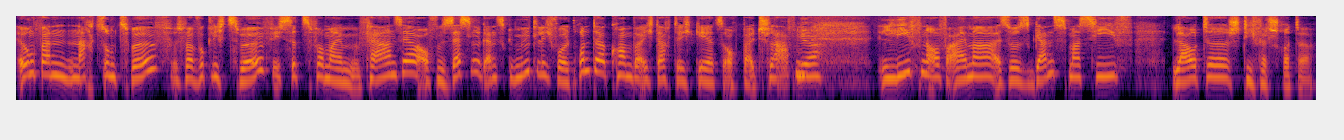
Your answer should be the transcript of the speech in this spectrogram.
irgendwann nachts um zwölf, es war wirklich zwölf, ich sitze vor meinem Fernseher auf dem Sessel, ganz gemütlich, wollte runterkommen, weil ich dachte, ich gehe jetzt auch bald schlafen. Ja. Liefen auf einmal, also es ist ganz massiv, laute Stiefelschritte.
